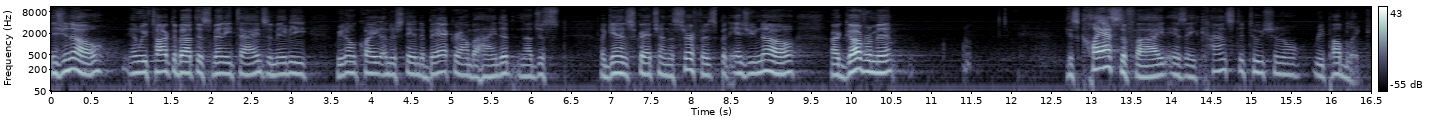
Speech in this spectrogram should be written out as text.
As you know, and we've talked about this many times, and maybe we don't quite understand the background behind it, and I'll just again scratch on the surface, but as you know, our government is classified as a constitutional republic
